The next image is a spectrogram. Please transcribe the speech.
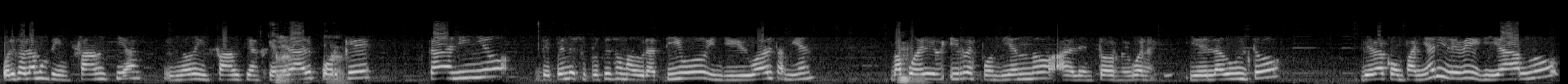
Por eso hablamos de infancia y no de infancia en general, porque cada niño depende de su proceso madurativo, individual también, va a poder ir, respondiendo al entorno. Y bueno, y el adulto debe acompañar y debe guiarlo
